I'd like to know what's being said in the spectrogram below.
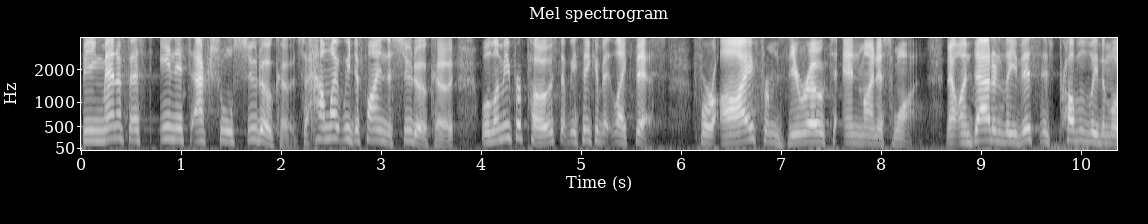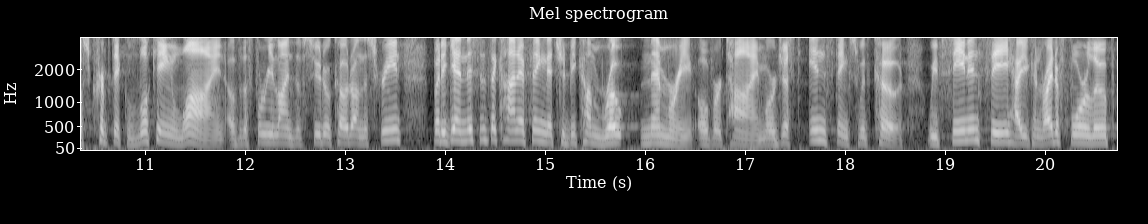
being manifest in its actual pseudocode. So how might we define the pseudocode? Well, let me propose that we think of it like this. For i from 0 to n minus 1. Now, undoubtedly, this is probably the most cryptic looking line of the three lines of pseudocode on the screen. But again, this is the kind of thing that should become rote memory over time, or just instincts with code. We've seen in C how you can write a for loop.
